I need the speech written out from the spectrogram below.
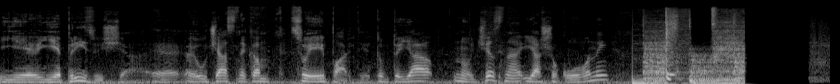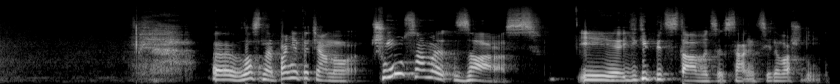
є, є прізвища е, е, учасникам своєї партії. Тобто я ну чесно, я шокований. Власне, пані Тетяно, чому саме зараз? І які підстави цих санкцій, на вашу думку?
